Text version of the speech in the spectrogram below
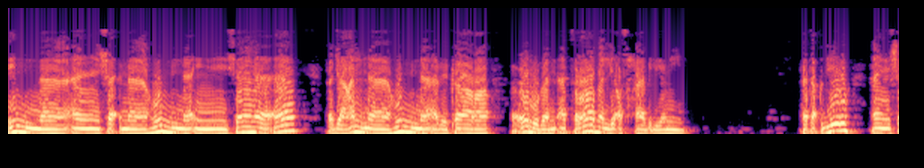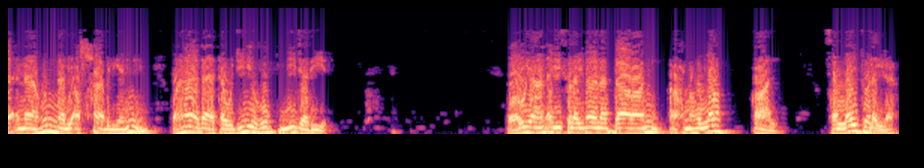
إنا أنشأناهن إنشاء فجعلناهن أبكارا عربا أترابا لأصحاب اليمين فتقديره أنشأناهن لأصحاب اليمين وهذا توجيه ابن جرير وروي عن أبي سليمان الداراني رحمه الله قال صليت ليلة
